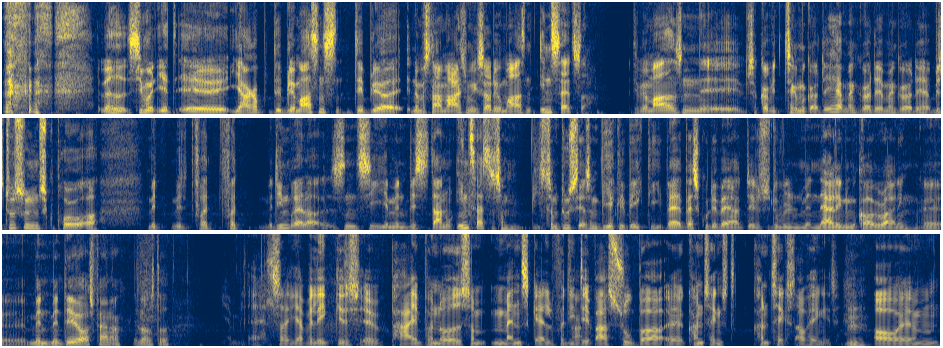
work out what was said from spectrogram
Hvad hedder Simon? Ja, øh, Jakob, det bliver meget sådan, det bliver, når man snakker marketing, så er det jo meget sådan indsatser. Det bliver meget sådan, øh, så, gør vi, så kan man gøre det her, man kan gøre det her, man kan gøre det her. Hvis du sådan skulle prøve at, med, med, fra, fra, med dine briller, sådan sige, jamen, hvis der er nogle indsatser, som, som du ser som virkelig vigtige, hvad, hvad skulle det være? Det jo, du vil med nærliggende med copywriting, øh, men, men det er jo også fair nok et eller andet sted. Jamen, altså, jeg vil ikke øh, pege på noget, som man skal, fordi Nej. Det er bare super øh, kontekst, kontekstafhængigt. Mm. Og øhm,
